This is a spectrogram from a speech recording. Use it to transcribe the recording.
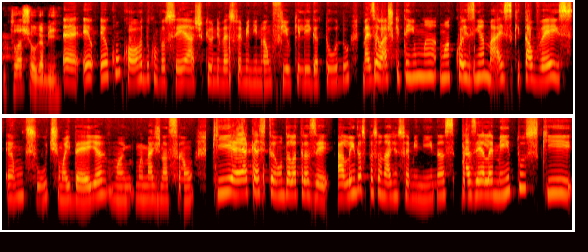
O que tu achou, Gabi? É, eu, eu concordo com você, acho que o universo feminino é um fio que liga tudo, mas eu acho que tem uma, uma coisinha a mais que talvez é um chute, uma ideia, uma, uma imaginação, que é a questão dela trazer, além das personagens femininas, trazer elementos que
